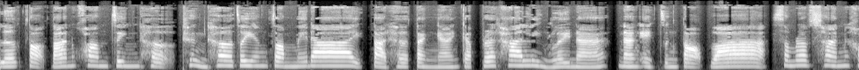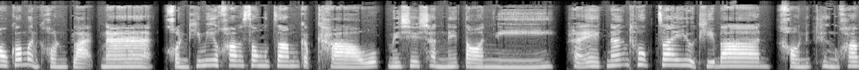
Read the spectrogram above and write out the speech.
เลิกต่อต้านความจริงเถอะ ถึงเธอจะยังจำไม่ได้ แต่เธอแต่งงานกับประธานหลิงเลยนะ นางเอกจึงตอบว่าสำหรับฉันเขาก็เหมือนคนแปลกหน้า คนที่มีความทรงจำกับเขา ไม่ใช่ฉันในตอนนี้ พระเอกนั่งทุกข์ใจอยู่ที่บ้าน เขานึกถึงความ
